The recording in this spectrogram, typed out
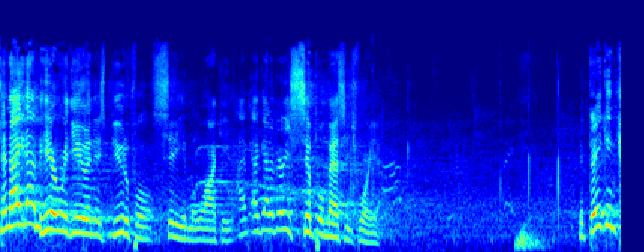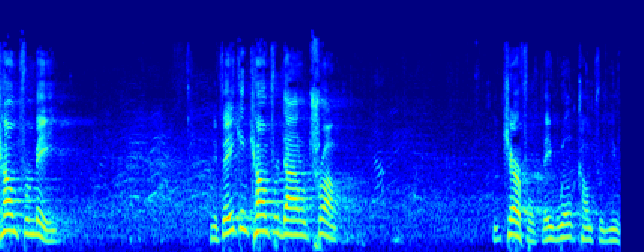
Tonight I'm here with you in this beautiful city of Milwaukee. I've got a very simple message for you. If they can come for me, and if they can come for Donald Trump, be careful, they will come for you.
